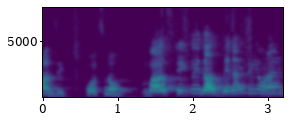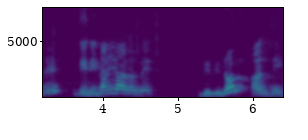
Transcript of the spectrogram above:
ਹਾਂਜੀ ਹੋਰ ਸੁਣਾਓ? ਬਸ ਠੀਕ ਤੁਸੀਂ ਦੱਸ ਦੇਣਾ ਸੀ ਤੁਸੀਂ ਆਉਣਾ ਹੈ ਤੇ? ਦੀਦੀ ਨਾਲ ਹੀ ਆ ਲੈਂਦੇ ਦੀਦੀ ਨਾਲ? ਹਾਂਜੀ।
